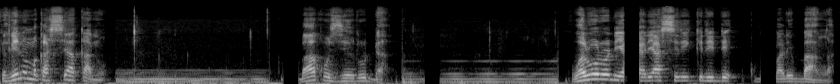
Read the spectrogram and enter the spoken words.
Kagenda mu kaseera kano. Bakoze erudda waliwo lodi yali asiriikiridde kumala ebbanga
